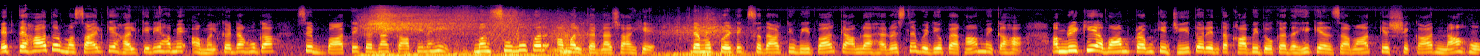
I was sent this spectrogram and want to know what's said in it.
इतिहाद और मसाइल के हल के लिए हमें अमल करना होगा। सिर्फ़ बातें करना काफ़ी नहीं मनसूबों पर अमल करना चाहिए। डेमोक्रेटिक सदारती उम्मीदवार कैमला हैरिस ने वीडियो पैगाम में कहा, अमरीकी अवाम ट्रंप की जीत और इंतबी धोखादही के इल्ज़ाम के शिकार ना हों।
